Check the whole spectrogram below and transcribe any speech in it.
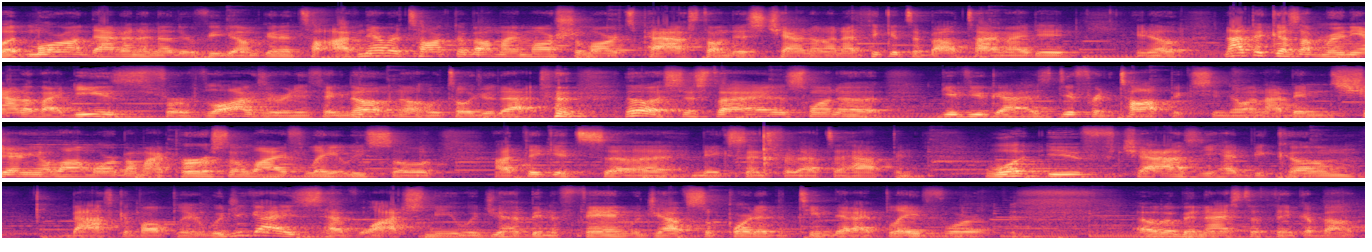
But more on that in another video. I'm gonna talk. I've never talked about my martial arts past on this channel, and I think it's about time I did, you know. Not because I'm running out of ideas for vlogs or anything. No, no. Who told you that? no, it's just I just want to give you guys different topics, you know. And I've been sharing a lot more about my personal life lately, so I think it's uh, it makes sense for that to happen. What if Chazzy had become basketball player? Would you guys have watched me? Would you have been a fan? Would you have supported the team that I played for? that would have been nice to think about.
